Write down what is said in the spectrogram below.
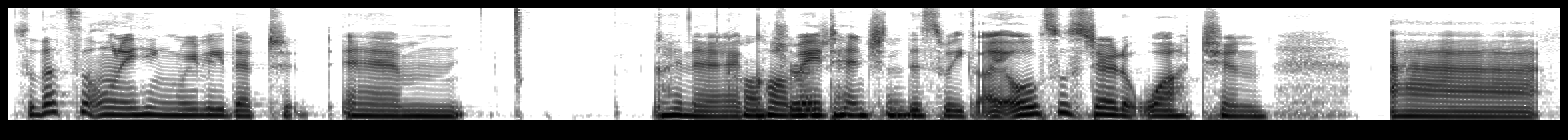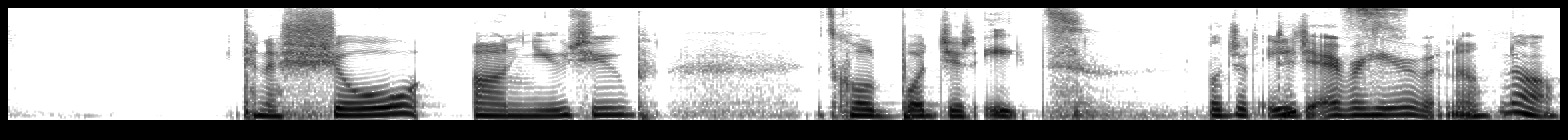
So that's the only thing really that um kind of Caught my attention. this week. I also started watching a kind of show on YouTube. It's called Budget Eats. Budget eight. Did you ever hear of it? No. No.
